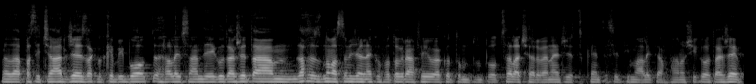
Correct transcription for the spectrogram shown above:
na zápasy Chargers, ako keby bol, hrali v San Diego, takže tam zase znova som videl nejakú fotografiu, ako to bolo celé červené, čiže Kansas City mali tam fanúšikov, takže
